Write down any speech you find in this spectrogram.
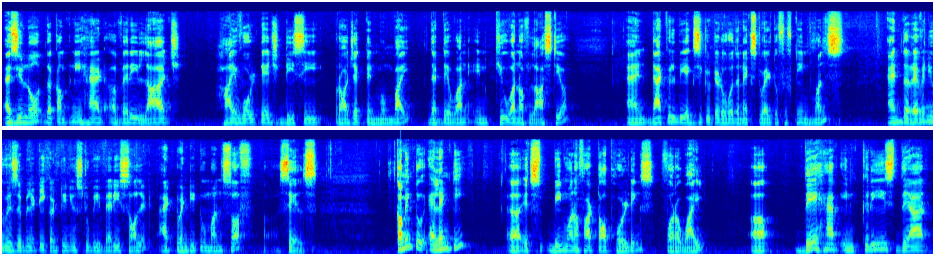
As you know, the company had a very large high voltage DC project in Mumbai that they won in Q1 of last year and that will be executed over the next 12 to 15 months and the revenue visibility continues to be very solid at 22 months of uh, sales. Coming to L&T, uh, it's been one of our top holdings for a while. Uh, they have increased their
